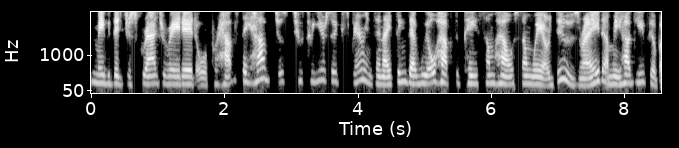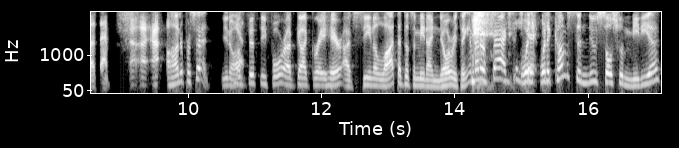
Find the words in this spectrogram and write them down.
maybe they just graduated, or perhaps they have just two three years of experience, and I think that we all have to pay somehow, some way our dues, right? I mean, how do you feel about that? A hundred percent. You know, yeah. I'm 54. I've got gray hair. I've seen a lot. That doesn't mean I know everything. As a matter of fact, when it when it comes to new social media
